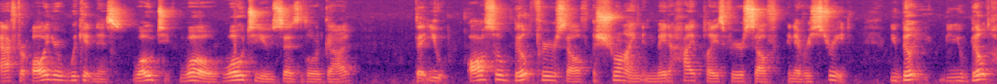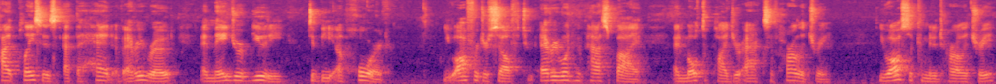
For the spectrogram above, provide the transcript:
after all your wickedness, woe to, woe, woe to you, says the Lord God, that you also built for yourself a shrine and made a high place for yourself in every street. You built, you built high places at the head of every road and made your beauty to be abhorred. You offered yourself to everyone who passed by, and multiplied your acts of harlotry. You also committed harlotry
